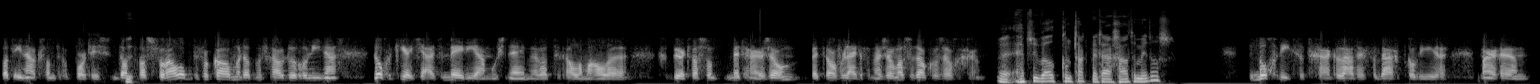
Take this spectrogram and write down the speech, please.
wat de inhoud van het rapport is. Dat was vooral om te voorkomen dat mevrouw Doronina nog een keertje uit de media moest nemen wat er allemaal uh, gebeurd was. Want met haar zoon, met het overlijden van haar zoon, was het ook al zo gegaan. Uh, hebt u wel contact met haar gehad inmiddels? Nog niet, dat ga ik later vandaag proberen. Maar um,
